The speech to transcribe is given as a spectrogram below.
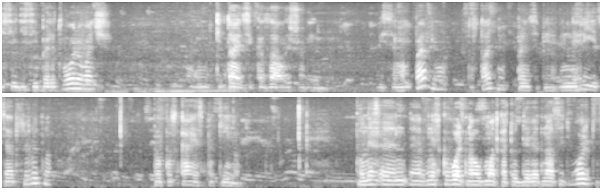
DC-DC перетворювач. Китайці казали, що він 8 ампер, ну, достатньо, в принципі. Він не гріється абсолютно, пропускає спокійно. Е, е, Низьковольтна обмотка тут 19 вольт,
